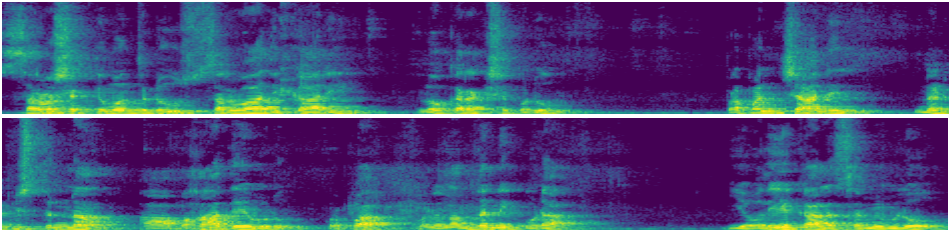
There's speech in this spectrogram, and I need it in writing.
సర్వశక్తిమంతుడు సర్వాధికారి లోకరక్షకుడు ప్రపంచాన్ని నడిపిస్తున్న ఆ మహాదేవుడు కృప మనలందరినీ కూడా ఈ ఉదయకాల సమయంలో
